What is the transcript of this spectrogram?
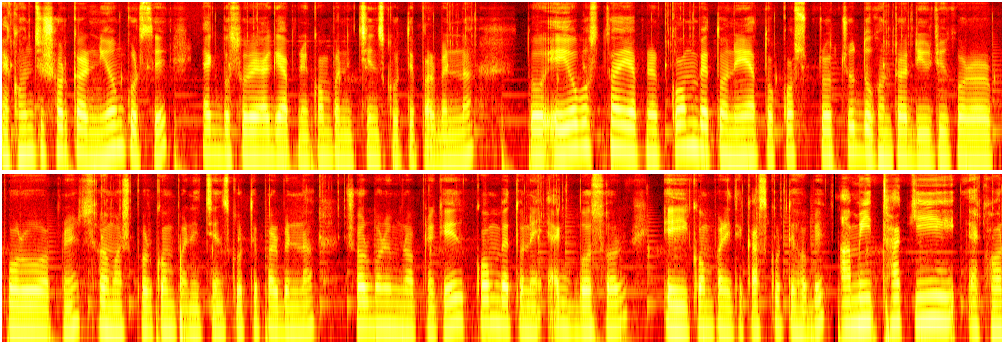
এখন যে সরকার নিয়ম করছে, এক বছরের আগে আপনি কোম্পানি চেঞ্জ করতে পারবেন না। তো এই অবস্থায় আপনার কম বেতনে এত কষ্ট, চোদ্দ ঘণ্টা ডিউটি করার পরও আপনি ছয় মাস পর কোম্পানি চেঞ্জ করতে পারবেন না। সর্বনিম্ন আপনাকে কম বেতনে এক বছর এই কোম্পানিতে কাজ করতে হবে। আমি থাকি এখন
